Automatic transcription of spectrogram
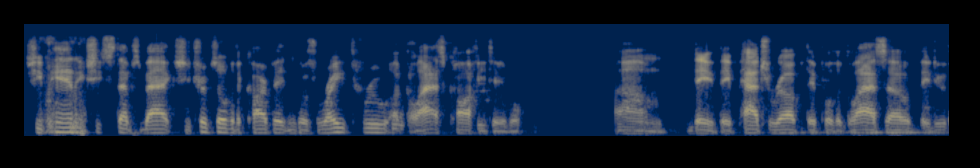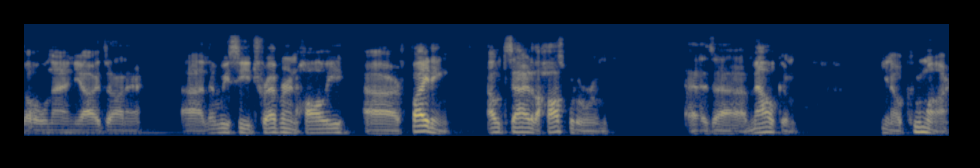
She panics. She steps back. She trips over the carpet and goes right through a glass coffee table. Um, they they patch her up. They pull the glass out. They do the whole nine yards on her. Uh, then we see Trevor and Holly are fighting outside of the hospital room as uh, Malcolm, you know Kumar.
